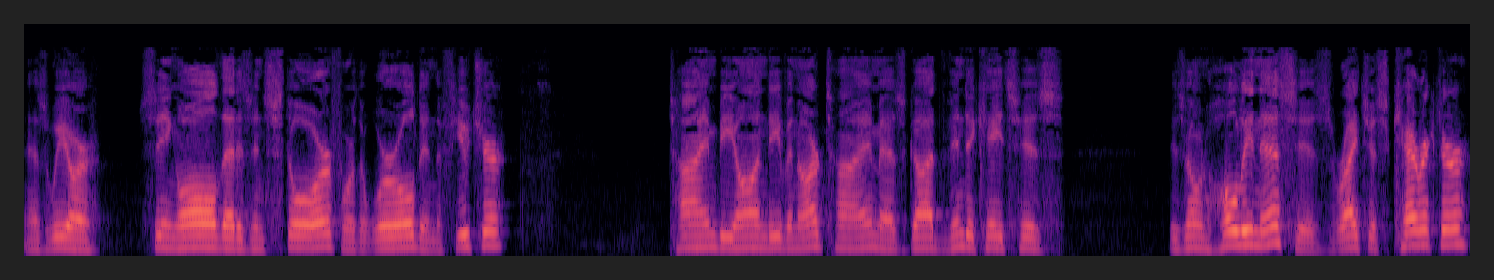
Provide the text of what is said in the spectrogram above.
as we are seeing all that is in store for the world in the future. Time beyond even our time as God vindicates His, His own holiness, His righteous character,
